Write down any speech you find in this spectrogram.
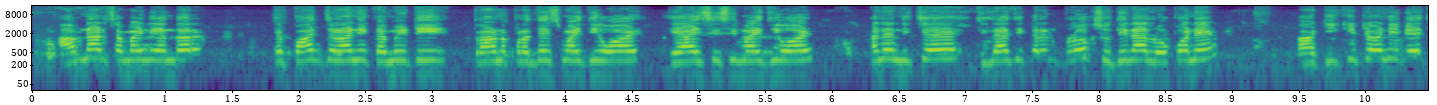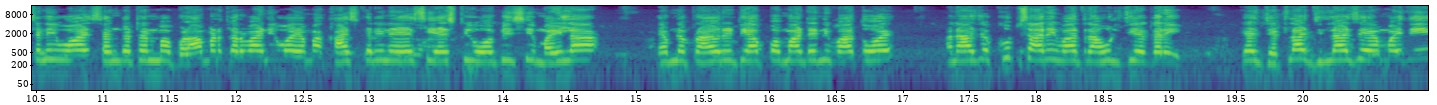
આવનાર સમયની અંદર એ પાંચ જણાની કમિટી, ત્રણ પ્રદેશમાંથી હોય એઆઈસીસીમાંથી હોય અને નીચે જિલ્લાધિકરણ બ્લોક સુધીના લોકોને ટિકિટોની વેચણી હોય, સંગઠનમાં ભલામણ કરવાની હોય, એમાં ખાસ કરીને એસસી, એસટી, ઓબીસી મહિલા એમને પ્રાયોરિટી આપવા માટેની વાત હોય. અને આજે ખૂબ સારી વાત રાહુલજીએ કરી કે જેટલા જિલ્લા છે એમાંથી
